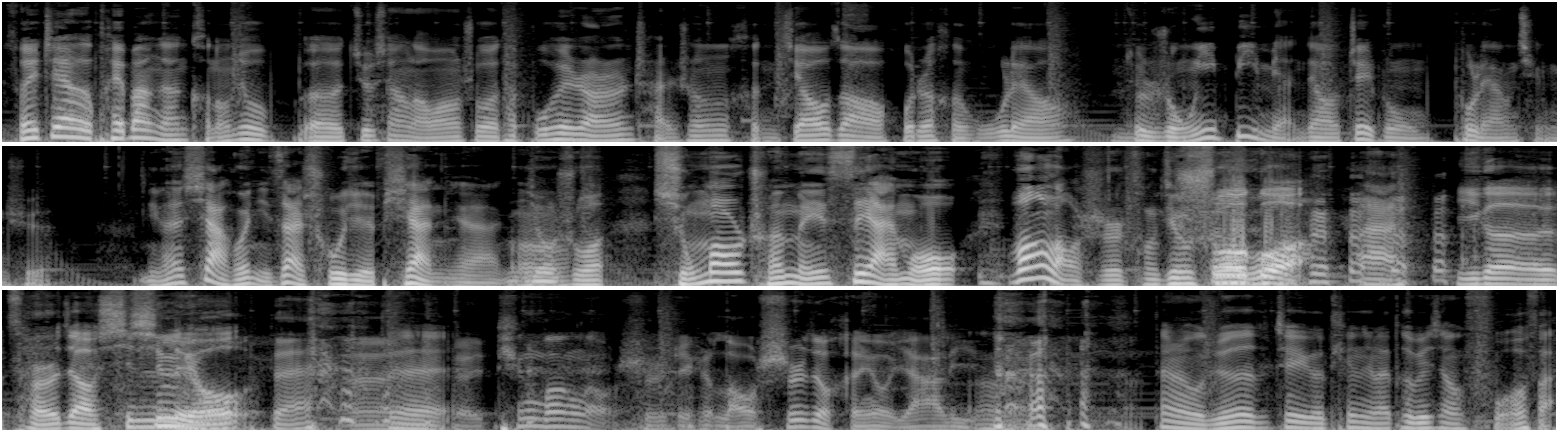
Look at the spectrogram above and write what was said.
所以这个陪伴感可能就呃，就像老王说，它不会让人产生很焦躁或者很无聊，就容易避免掉这种不良情绪。你看下回你再出去骗去，你就说熊猫传媒 CMO 汪老师曾经说过，哎，一个词儿叫心心流。对，对对，听汪老师这个老师就很有压力。但是我觉得这个听起来特别像佛法。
